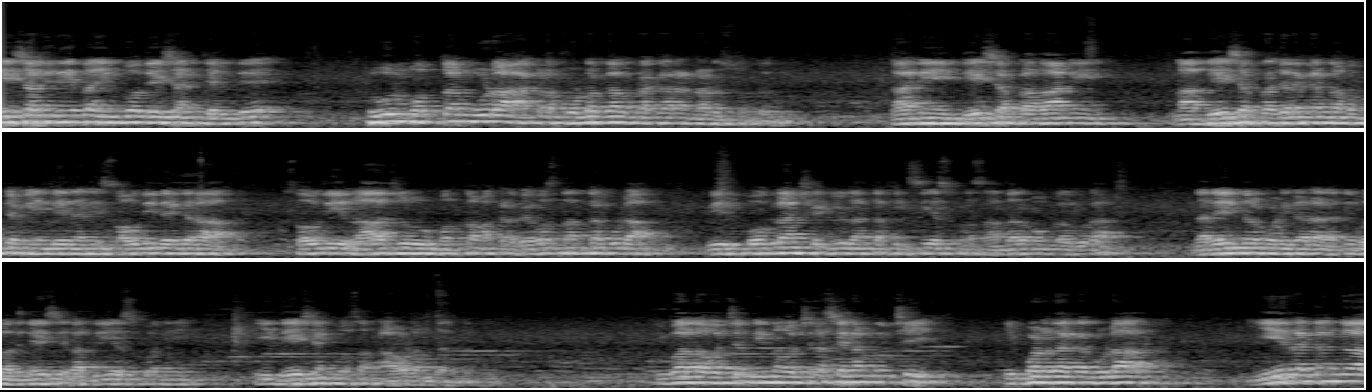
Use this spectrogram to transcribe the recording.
దేశాధినేత ఇంకో దేశానికి వెళ్తే టూర్ మొత్తం కూడా అక్కడ ప్రోటోకాల్ ప్రకారం నడుస్తుంటుంది. కానీ దేశ ప్రధాని నా దేశ ప్రజల కన్నా ముఖ్యం ఏం లేదని సౌదీ దగ్గర సౌదీ రాజు మొత్తం అక్కడ వ్యవస్థ అంతా కూడా వీరి ప్రోగ్రామ్ షెడ్యూల్ అంతా ఫిక్స్ చేసుకున్న సందర్భంలో కూడా నరేంద్ర మోడీ గారు అన్ని వదిలేసి రద్దు చేసుకొని ఈ దేశం కోసం రావడం జరిగింది. ఇవాళ వచ్చిన నిన్న వచ్చిన క్షణం నుంచి ఇప్పటిదాకా కూడా ఏ రకంగా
